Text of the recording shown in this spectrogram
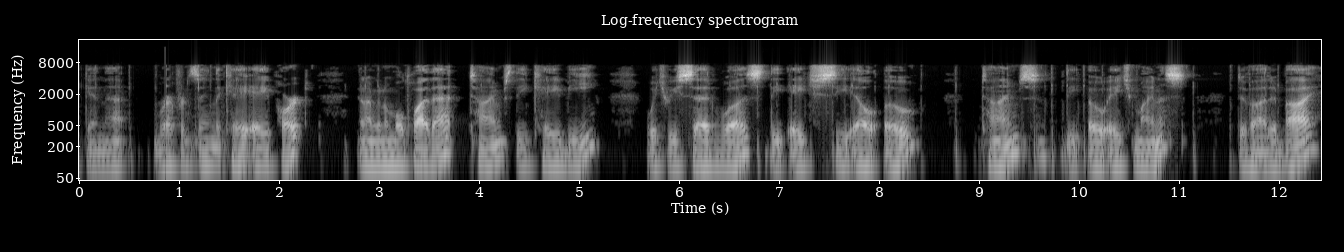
Again, that referencing the Ka part. And I'm going to multiply that times the Kb, which we said was the HClO times the OH minus divided by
